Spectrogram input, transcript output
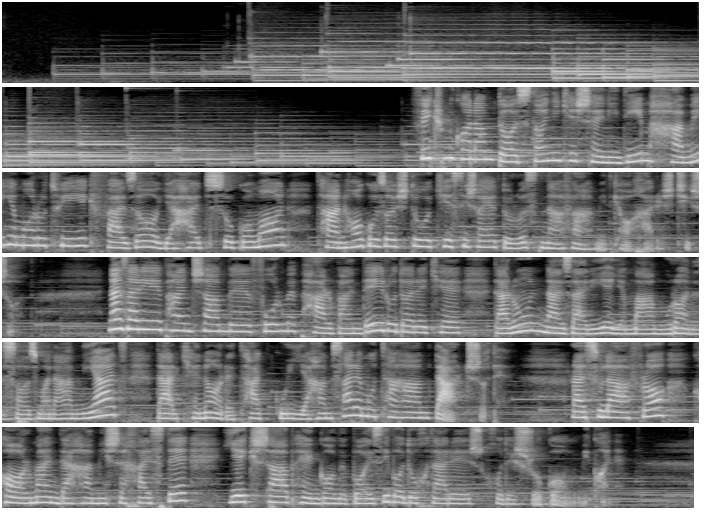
فکر می‌کنم داستانی که شنیدیم همه ما رو توی یک فضای حدس و گمان تنها گذاشته و کسی شاید درست نفهمید که آخرش چی شد. نظریه پنجشنبه فرم پرونده ای رو داره که در اون نظریه معموران سازمان امنیت در کنار تکگویی همسر متهم درد شده. رسول افرا کارمند همیشه خسته یک شب هنگام بازی با دخترش خودش رو گم می‌کنه.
